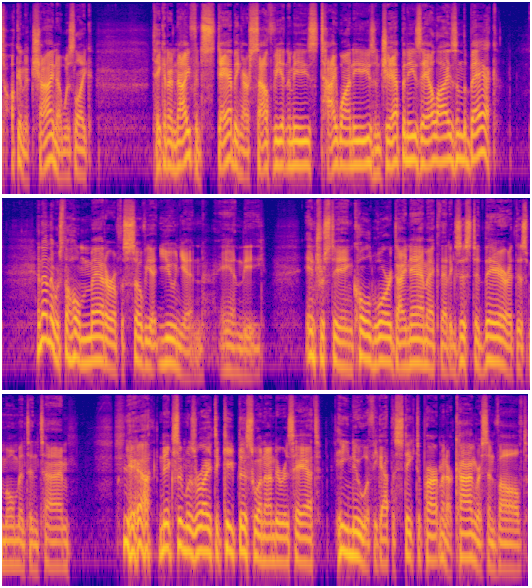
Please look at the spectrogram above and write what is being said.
talking to China was like taking a knife and stabbing our South Vietnamese, Taiwanese, and Japanese allies in the back. And then there was the whole matter of the Soviet Union and the interesting Cold War dynamic that existed there at this moment in time. Yeah, Nixon was right to keep this one under his hat. He knew if he got the State Department or Congress involved,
